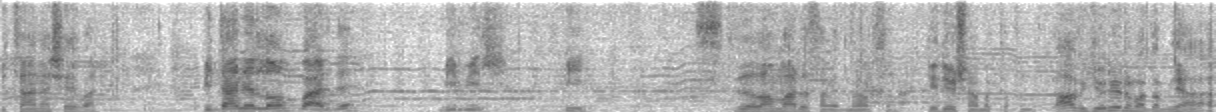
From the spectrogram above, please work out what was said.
Bir tane şey var. Bir tane long vardı. Bir bir. Bir. City'de adam var da Samet ne yapsam? Geliyor şu an bak kapında. Abi görüyorum adamı ya.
